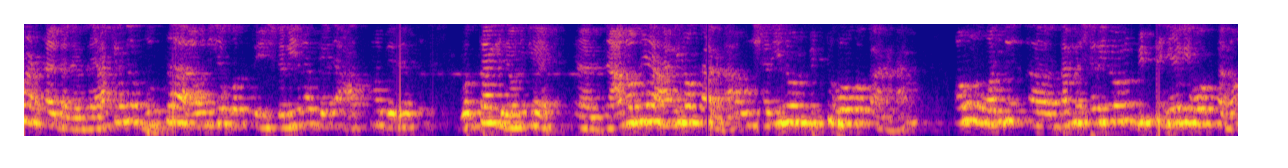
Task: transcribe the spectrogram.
ಮಾಡ್ತಾ ಇದ್ದಾನೆ ಅಂತ. ಯಾಕೆಂದ್ರೆ ಬುದ್ಧ ಅವನಿಗೆ ಗೊತ್ತು, ಈ ಶರೀರ ಬೇರೆ ಆತ್ಮ ಬೇರೆ ಅಂತ ಗೊತ್ತಾಗಿದೆ. ಅವನಿಗೆ ಜ್ಞಾನೋದಯ ಆಗಿರೋ ಕಾರಣ, ಅವನು ಶರೀರವನ್ನು ಬಿಟ್ಟು ಹೋಗೋ ಕಾರಣ, ಅವನು ಒಂದು ತನ್ನ ಶರೀರವನ್ನು ಬಿಟ್ಟು ಹೇಗೆ ಹೋಗ್ತಾನೋ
